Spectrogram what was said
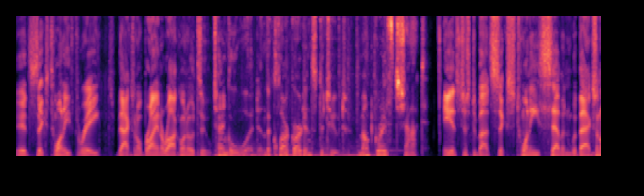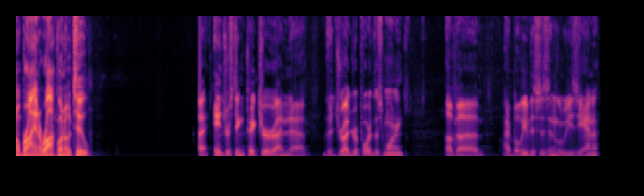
It's six twenty three. It's Bax and O'Brien, a Rock one hundred two. Tanglewood and the Clark Art Institute, Mount Grace. shot. It's just about six twenty seven with Bax and O'Brien, a Rock one hundred two. Uh, interesting picture on uh, the Drudge Report this morning of uh, I believe this is in Louisiana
